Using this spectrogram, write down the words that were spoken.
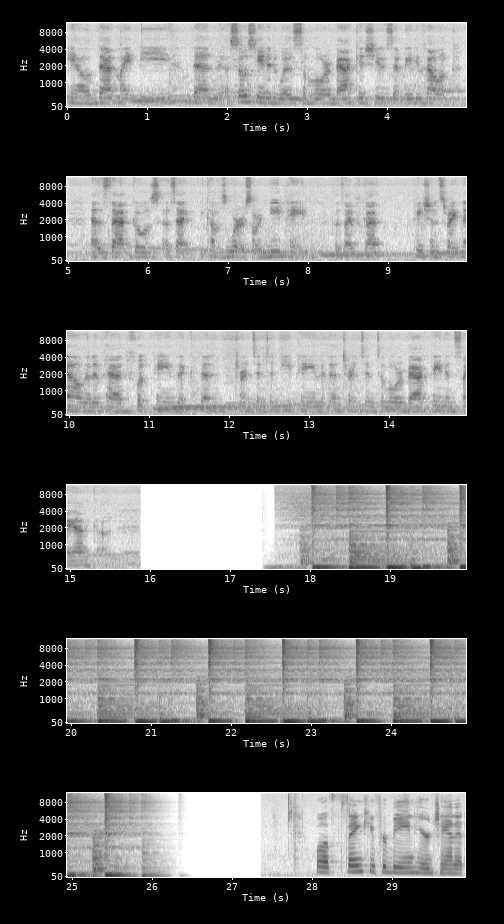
you know that might be then associated with some lower back issues that may develop as that goes as that becomes worse or knee pain because I've got patients right now that have had foot pain that then turns into knee pain that then turns into lower back pain and sciatica. Well, thank you for being here, Janet.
